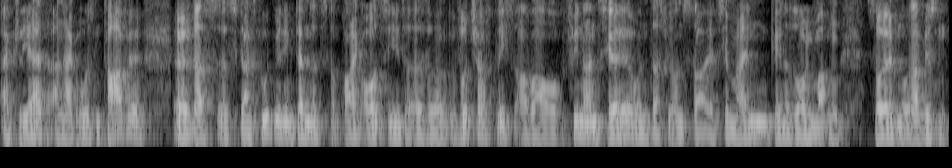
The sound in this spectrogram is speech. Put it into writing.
erklärt an einer großen Tafel, äh, dass es ganz gut mit dem Temnitz Park aussieht, also wirtschaftlich, aber auch finanziell und dass wir uns da als Gemeinden keine Sorgen machen sollten oder müssen.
